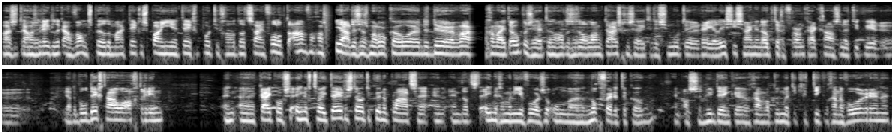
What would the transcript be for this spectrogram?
waar ze trouwens redelijk aanvallend speelden, maar tegen Spanje, tegen Portugal, dat zij vol op de aanval gaan. Ja, dus als Marokko de deur wagenwijd openzet, dan hadden ze dan lang thuis gezeten. Dus ze moeten realistisch zijn. En ook tegen Frankrijk gaan ze natuurlijk weer ja, de boel dicht houden achterin. En eh, kijken of ze één of twee tegenstoten kunnen plaatsen. En, en dat is de enige manier voor ze om eh, nog verder te komen. En als ze nu denken, we gaan wat doen met die kritiek, we gaan naar voren rennen.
